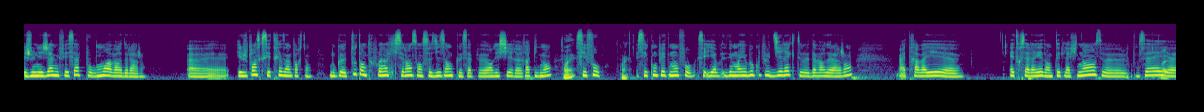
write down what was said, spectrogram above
je n'ai jamais fait ça pour moi avoir de l'argent. Euh, et je pense que c'est très important. Donc, tout entrepreneur qui se lance en se disant que ça peut enrichir rapidement, Ouais. c'est faux. Ouais. C'est complètement faux. Il y a des moyens beaucoup plus directs d'avoir de l'argent. Bah, travailler, être salarié dans peut-être la finance, euh, le conseil, Ouais. euh,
